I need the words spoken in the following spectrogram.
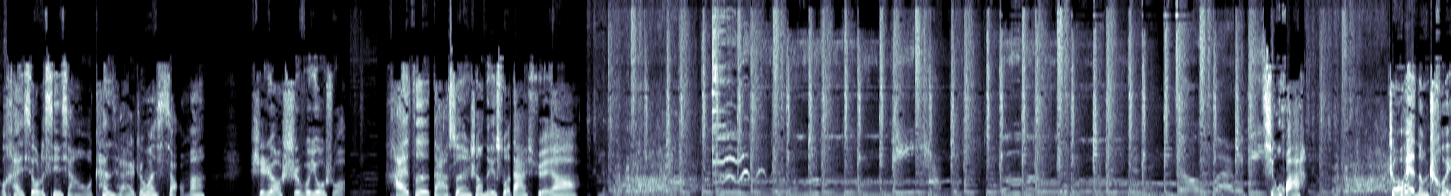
我害羞了，心想我看起来这么小吗？谁知道师傅又说，孩子打算上哪所大学呀？清华，这我 也能吹，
